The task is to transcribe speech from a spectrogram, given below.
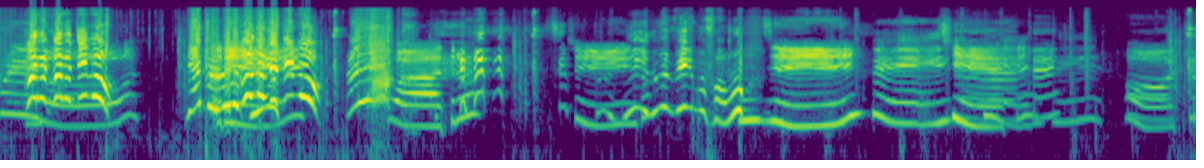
¡Corre, corre, Timo! ¡Ya, pero no tres, me jodas, Timo! Cuatro. Sí, no me pegues, por favor. Seis. Seis, Siete. Ocho.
